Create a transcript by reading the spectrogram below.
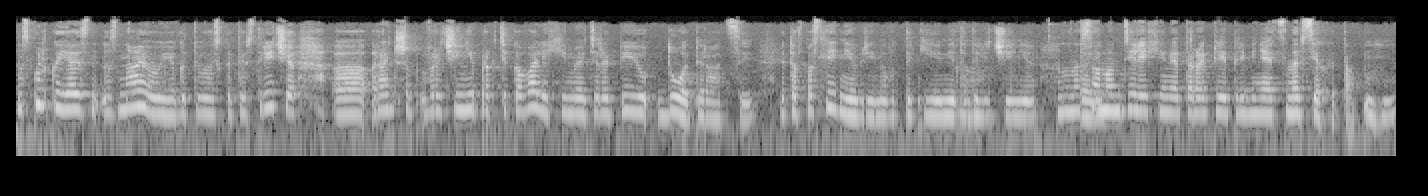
Насколько я знаю, я готовилась к этой встрече, э, раньше врачи не практиковали химиотерапию до операции. Это в последнее время вот такие методы лечения. Ну, на самом деле химиотерапия применяется на всех этапах. Мгм.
